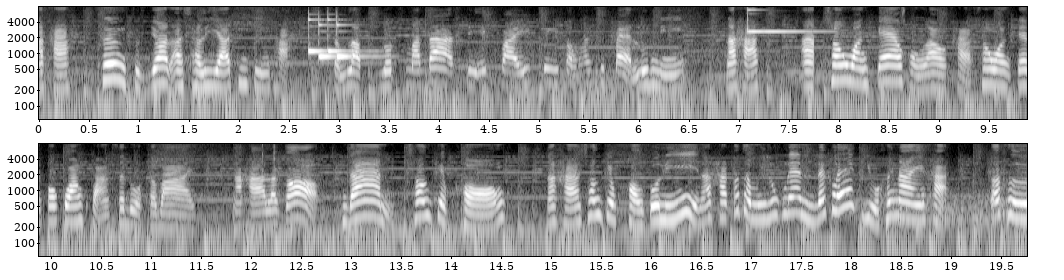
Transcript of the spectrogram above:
นะคะ ซึ่งสุดยอดอัจฉริยะจริงๆค่ะสำหรับรถ Mazda CX-5 ปี 2018 รุ่นนี้นะคะะช่องวางแก้วของเราค่ะ ช่องวางแก้วก็กว้างขวางสะดวกสบายนะคะ แล้วก็ด้านช่องเก็บของนะคะ ช่องเก็บของตัวนี้นะคะ ก็จะมีลูกเล่นเล็กๆ อยู่ข้างในค่ะ ก็คือ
